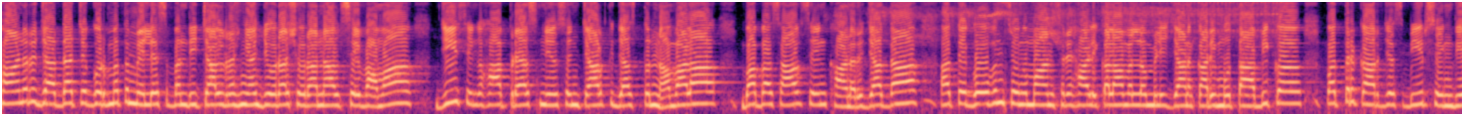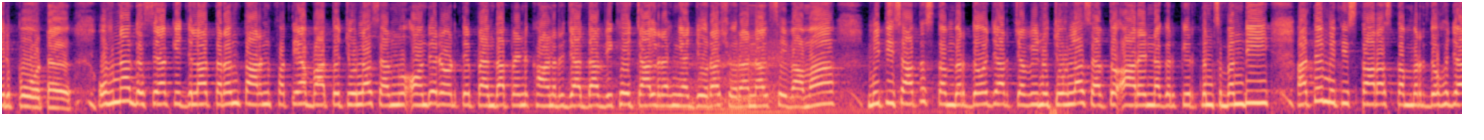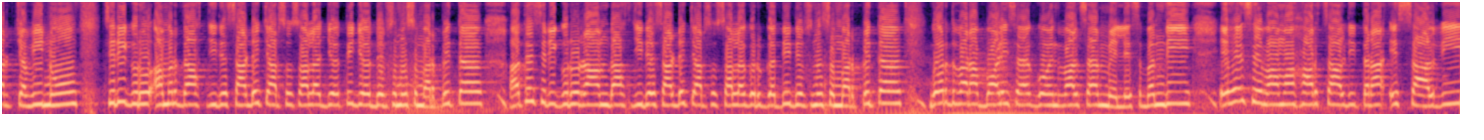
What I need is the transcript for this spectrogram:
ਖਾਨ ਰਜਾਦਾ ਚ ਗੁਰਮਤ ਮੇਲੇ ਸੰਬੰਧੀ ਚੱਲ ਰਹੀਆਂ ਜੋਰਾ ਸ਼ੋਰਾ ਨਾਲ ਸੇਵਾਵਾਂ। ਜੀ ਸਿੰਘਾ ਪ੍ਰੈਸ ਨਿਊਜ਼ ਸੰਚਾਲਕ ਜਸ ਧੁੰਨਾਵਾਲਾ ਬਾਬਾ ਸਾਹਿਬ ਸਿੰਘ ਖਾਨ ਰਜਾਦਾ ਅਤੇ ਗੋਬਿੰਦ ਸਿੰਘ ਮਾਨ ਸਰਹਾਲੀ ਕਲਾਂ ਵੱਲੋਂ ਮਿਲੀ ਜਾਣਕਾਰੀ ਮੁਤਾਬਿਕ ਪੱਤਰਕਾਰ ਜਸਬੀਰ ਸਿੰਘ ਦੀ ਰਿਪੋਰਟ। ਉਹਨਾਂ ਦੱਸਿਆ ਕਿ ਜ਼ਿਲ੍ਹਾ ਤਰਨਤਾਰਨ ਫਤਿਆਬਾਦ ਤੋਂ ਚੋਲਾ ਸਾਹਿਬ ਨੂੰ ਆਉਂਦੇ ਰੋਡ ਤੇ ਪੈਂਦਾ ਪਿੰਡ ਖਾਨ ਰਜਾਦਾ ਵਿਖੇ ਚੱਲ ਰਹੀਆਂ ਜੋਰਾ ਸ਼ੋਰਾ ਨਾਲ ਸੇਵਾਵਾਂ। ਮਿਤੀ 7 ਸਤੰਬਰ 2024 ਨੂੰ ਚੋਲਾ ਸਾਹਿਬ ਤੋਂ ਆ ਰਹੇ ਨਗਰ ਕੀਰਤਨ ਸੰਬੰਧੀ ਅਤੇ ਮਿਤੀ 17 ਸਤੰਬਰ 2024 ਨੂੰ ਸ੍ਰੀ ਗੁਰੂ ਅਮਰਦਾਸ ਜੀ ਦੇ 450 ਸਾਲਾ ਜੋਤੀ ਜੋਤ ਦਿਵਸ ਨੂੰ ਸਮਰਪਿਤ ਅਤੇ ਸ੍ਰੀ ਗੁਰੂ ਰਾਮਦਾਸ ਜੀ ਦੇ 450 ਸਾਲਾ ਗੁਰਗੱਦੀ ਦਿਵਸ ਨੂੰ ਸਮਰਪਿਤ ਗੁਰਦੁਆਰਾ ਬੌਲੀ ਸਾਹਿਬ ਗੋਇੰਦਵਾਲ ਸਾਹਿਬ ਮੇਲੇ ਸੰਬੰਧੀ ਇਹ ਸੇਵਾਵਾਂ ਹਰ ਸਾਲ ਦੀ ਤਰ੍ਹਾਂ ਇਸ ਸਾਲ ਵੀ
